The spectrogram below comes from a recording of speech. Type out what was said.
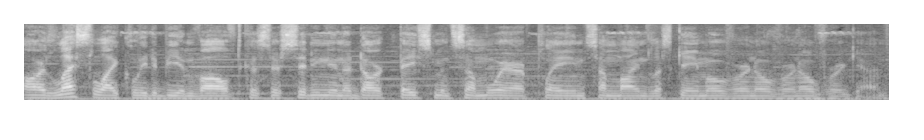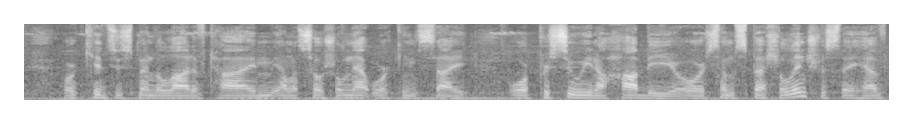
are less likely to be involved because they're sitting in a dark basement somewhere playing some mindless game over and over and over again. Or kids who spend a lot of time on a social networking site or pursuing a hobby or some special interest they have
